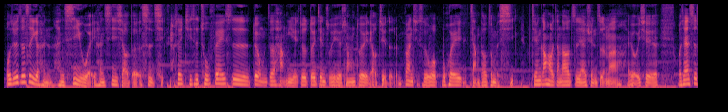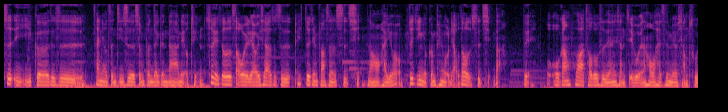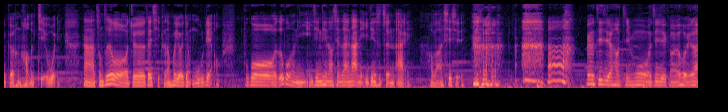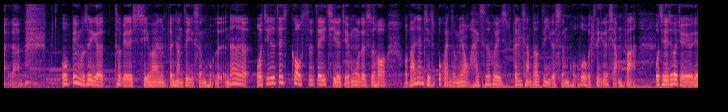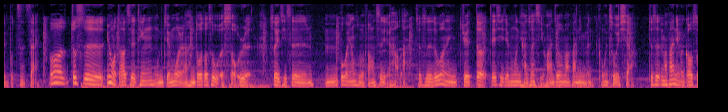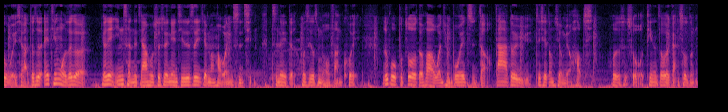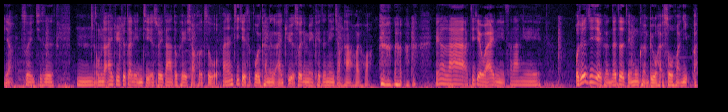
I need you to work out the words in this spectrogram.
我觉得这是一个很很细微、很细小的事情，所以其实除非是对我们这个行业，就是对建筑业相对了解的人，不然其实我不会讲到这么细。今天刚好讲到职业选择嘛，还有一些，我现在是是以一个就是菜鸟整机师的身份在跟大家聊天，所以就是稍微聊一下，就是哎最近发生的事情，然后还有最近有跟朋友聊到的事情吧。对，我我刚花超多时间想结尾，然后我还是没有想出一个很好的结尾。那总之，我觉得这期可能会有一点无聊。不过，如果你已经听到现在，那你一定是真爱，好吧？谢谢。啊，没有季姐好寂寞，季姐赶快回来啦。我并不是一个特别喜欢分享自己生活的人，但是我其实，在构思这一期的节目的时候，我发现其实不管怎么样，我还是会分享到自己的生活或我自己的想法，我其实就会觉得有点不自在。不过就是因为我知道，其实听我们节目的人很多都是我的熟人，所以其实嗯，不管用什么方式也好啦，就是如果你觉得这期节目你还算喜欢，就麻烦你们跟我说一下，就是麻烦你们告诉我一下，就是诶，听我这个。有点阴沉的家伙碎碎念，其实是一件蛮好玩的事情之类的，或是有什么反馈。如果不做的话，我完全不会知道大家对于这些东西有没有好奇，或者是说听了之后的感受怎么样。所以其实，嗯，我们的 IG 就在连接，所以大家都可以小盒子我。反正鸡姐是不会看那个 IG 的，所以你们也可以在那里讲她的坏话。没有啦，鸡姐我爱你，撒浪耶。我觉得鸡姐可能在这个节目可能比我还受欢迎吧。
